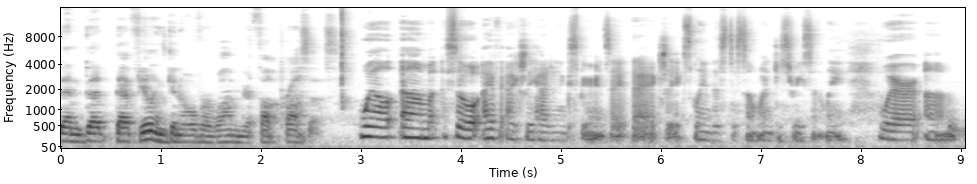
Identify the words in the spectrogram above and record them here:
then that that feeling is going to overwhelm your thought process. Well, um, so I've actually had an experience. I, I, actually explained this to someone just recently, where um,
